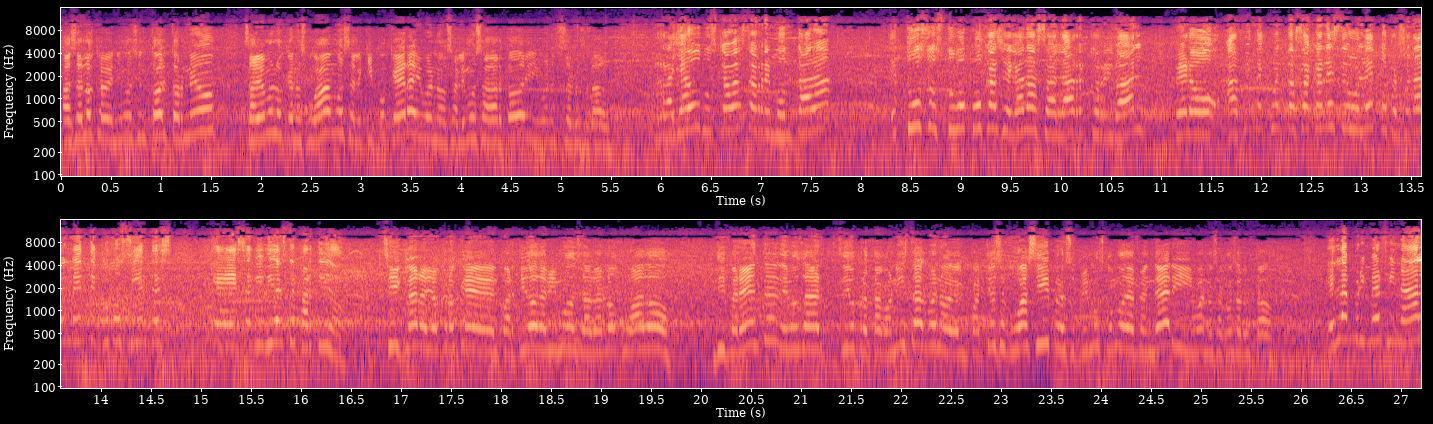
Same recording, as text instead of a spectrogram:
hacer lo que venimos en todo el torneo. Sabíamos lo que nos jugábamos, el equipo que era, y bueno, salimos a dar todo y bueno, ese es el resultado. Rayados buscaba esta remontada. Eh, Tuzos tuvo pocas llegadas al arco rival, pero a fin de cuentas sacan este boleto. Personalmente, ¿cómo sientes que se vivió este partido? Sí, claro, yo creo que el partido debimos de haberlo jugado diferente, debimos de haber sido protagonistas. Bueno, el partido se jugó así, pero supimos cómo defender y bueno, sacó ese resultado. Es la primer final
